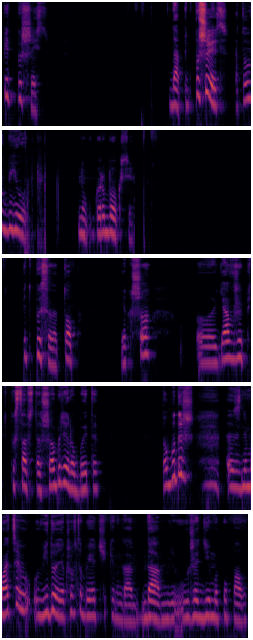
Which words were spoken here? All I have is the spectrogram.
Підпишись. Да, підпишись, а то вб'ю. Ну, в Горбоксі. Підписано, топ. Якщо е, я вже підписався, то що мені робити? То будеш е, зніматися у відео, якщо в тебе є чікінган. Да, вже Діма попав.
